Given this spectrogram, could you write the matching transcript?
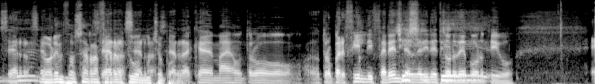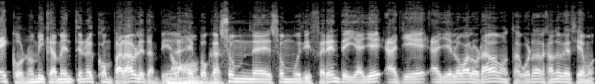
Serra, Serra. Lorenzo Serra Ferrer tuvo Serra, mucho Serra, poder. que además es otro, otro perfil diferente Sí, al del sí, director pi- deportivo. Económicamente no es comparable, también No. las épocas son, eh, son muy diferentes y ayer, ayer, ayer lo valorábamos, ¿te acuerdas Alejandro? Que decíamos,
